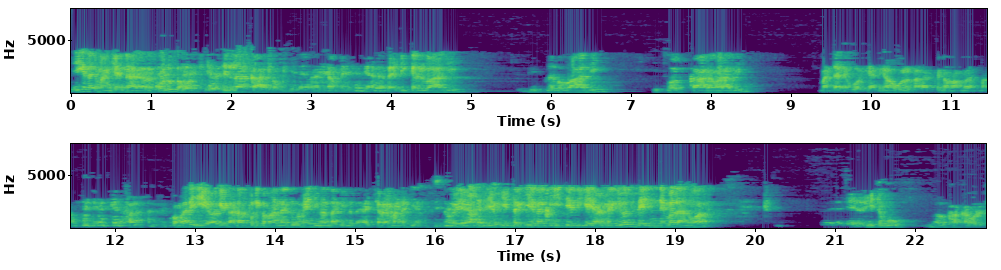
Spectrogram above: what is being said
ඒක තමයි මම කියන්නේ අර කොළුකමක් කියලා. දෙල්ලක්කාරකම කියලා. එහෙම නැත්නම් මේ කියන්නේ රැඩිකල් වාදී, විප්ලවවාදී, හිතුවක්කාරවාදී මම දැනුවා කියන්නේ ඕගොල්ලෝ නරක වෙනවා මම මම කියන්නේ කොහොමද මේ වගේ කඩප්පුලිකමක් නැතුව මේ නිවන් දකින්න බෑ. එච්චරයි මට කියන්නේ. ඔය හිත කියන නීතිය දිගේ යන්න ගියොත් දෙන්නෙම ලනුවක් හිතපු කකවලට.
